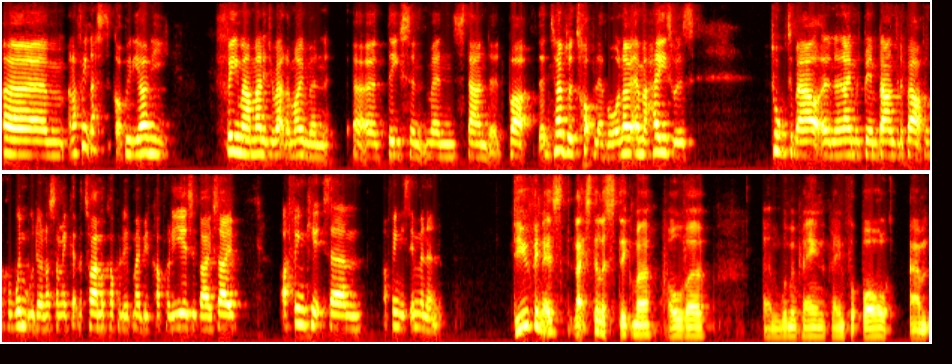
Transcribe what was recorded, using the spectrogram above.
um, and I think that's got to be the only female manager at the moment at a decent men's standard. But in terms of top level, I know Emma Hayes was talked about, and her name was being bounded about, for Wimbledon or something at the time, a couple of maybe a couple of years ago. So I think it's um, I think it's imminent. Do you think there's like still a stigma over um, women playing playing football, um,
